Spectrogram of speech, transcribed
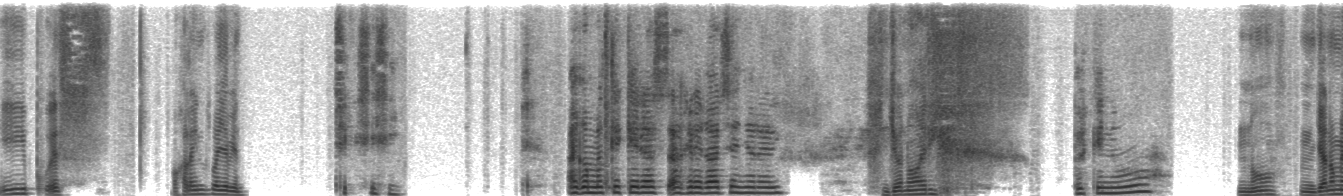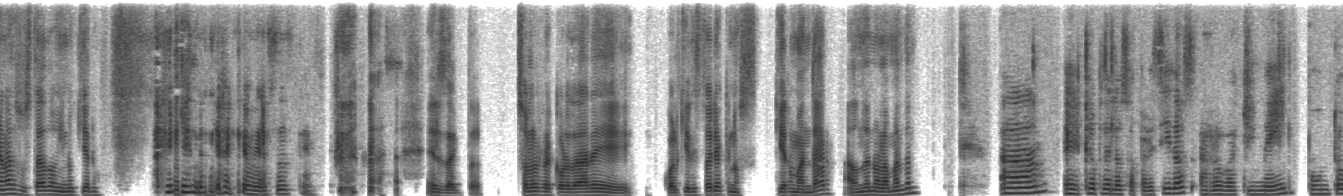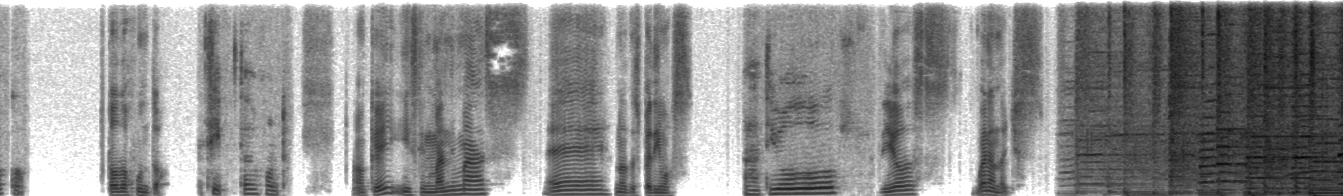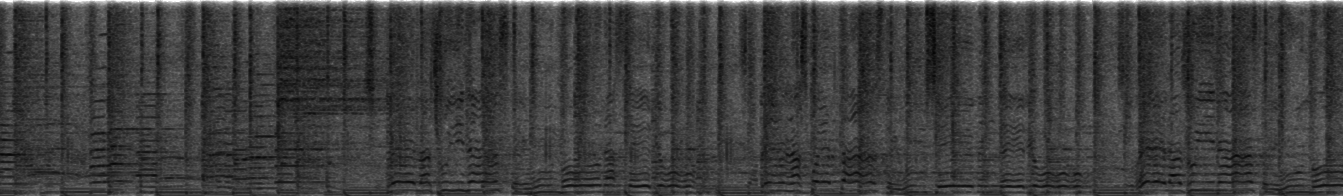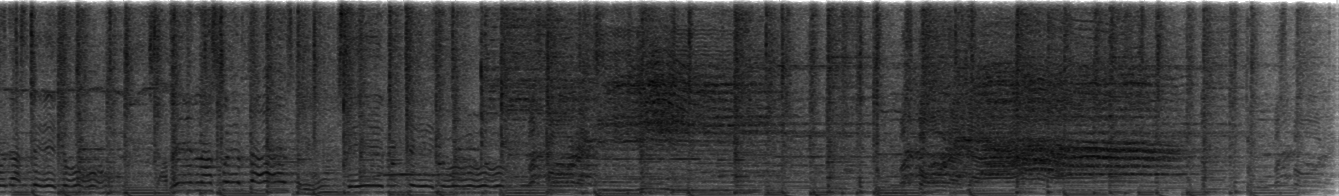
Y pues, ojalá y nos vaya bien. Sí, sí, sí. ¿Algo más que quieras agregar, señora Eri? Yo no, Eri. ¿Por qué no? No, ya no me han asustado y no quiero. Yo no quiero que me asusten. Exacto solo recordar eh, cualquier historia que nos quieran mandar. ¿A dónde nos la mandan? A el club de los aparecidos arroba gmail.com. Todo junto. Sí, todo junto. Ok, y sin más ni más, eh, nos despedimos. Adiós. Adiós. Buenas noches. Sobre las ruinas de un monasterio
